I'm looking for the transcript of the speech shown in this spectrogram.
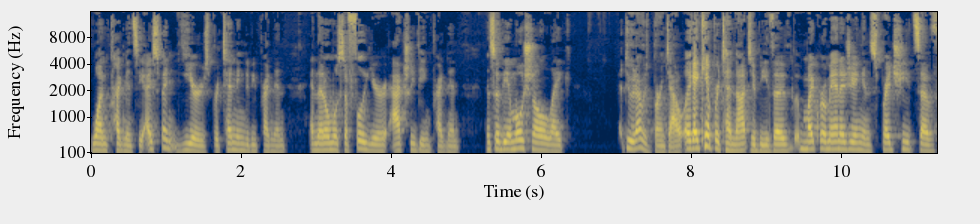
one pregnancy. I spent years pretending to be pregnant, and then almost a full year actually being pregnant. And so the emotional, like, dude, I was burnt out. Like, I can't pretend not to be. The micromanaging and spreadsheets of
